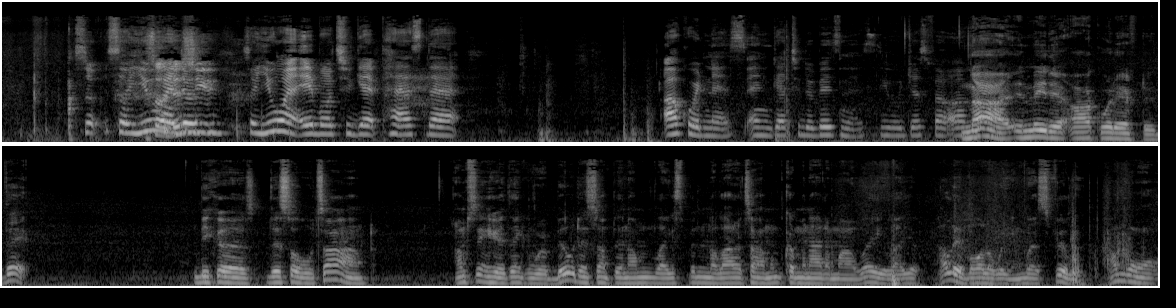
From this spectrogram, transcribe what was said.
so so you So were did the, she? so you weren't able to get past that awkwardness and get to the business. You just felt awkward. Nah, it made it awkward after that. Because this whole time, I'm sitting here thinking we're building something. I'm like spending a lot of time. I'm coming out of my way. Like yo, I live all the way in West Philly. I'm going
